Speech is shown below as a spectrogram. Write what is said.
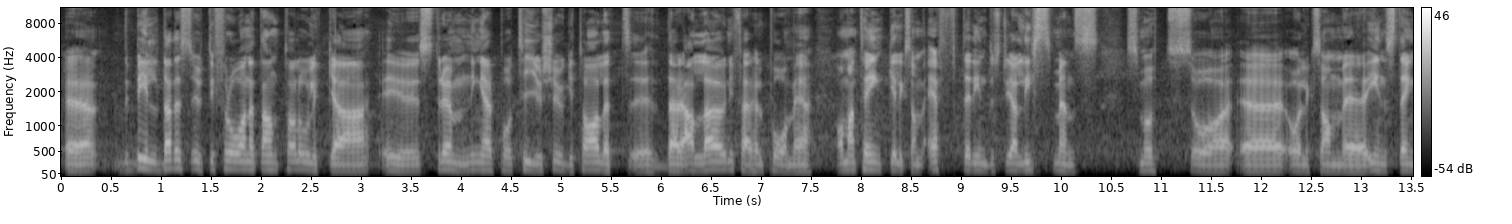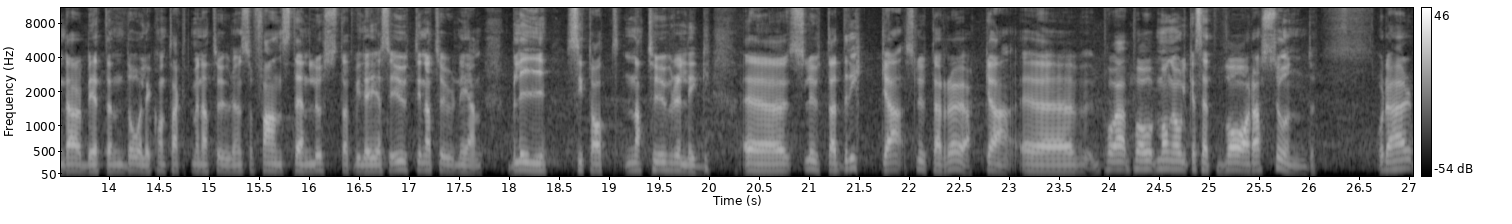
Eh, det bildades utifrån ett antal olika eh, strömningar på 10-20-talet eh, där alla ungefär höll på med, om man tänker liksom efter industrialismens smuts och, eh, och liksom, eh, instängda arbeten, dålig kontakt med naturen, så fanns det en lust att vilja ge sig ut i naturen igen, bli citat naturlig, eh, sluta dricka, sluta röka, eh, på, på många olika sätt vara sund. Och det här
